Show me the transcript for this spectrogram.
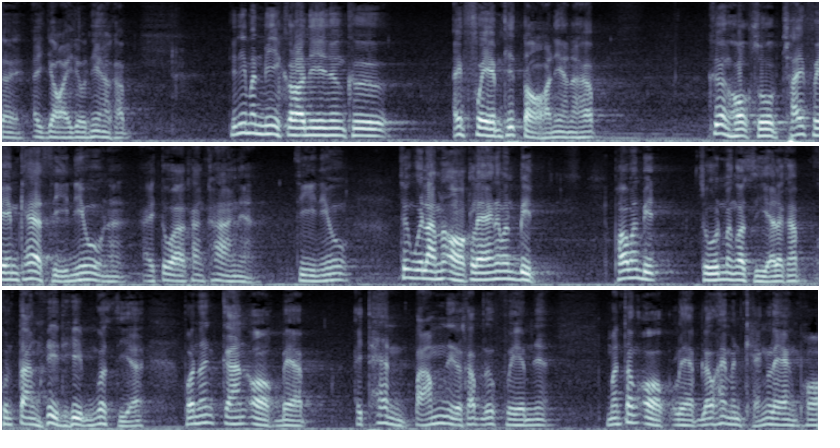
เลยไอ้ยอยตัวเนี้ยครับ ทีนี้มันมีอีกกรณีหนึ่งคือ ไอ้เฟรมที่ต่อเนี่ยนะครับ เครื่องหกสูบใช้เฟรมแค่สี่นิ้วนะไอ้ตัวข้างๆเนี่ยสี่นิ้ว ซึ่งเวลามันออกแรงเนี่ยมันบิด เพราะมันบิดศูนย์มันก็เสียแล้วครับ คุณตั้งไม่ดีมันก็เสีย เพราะฉะนั้นการออกแบบไอ้แท่นปั๊มเนี่ยครับหรือเฟรมเนี่ย มันต้องออกแบบแล้วให้มันแข็งแรงพอ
